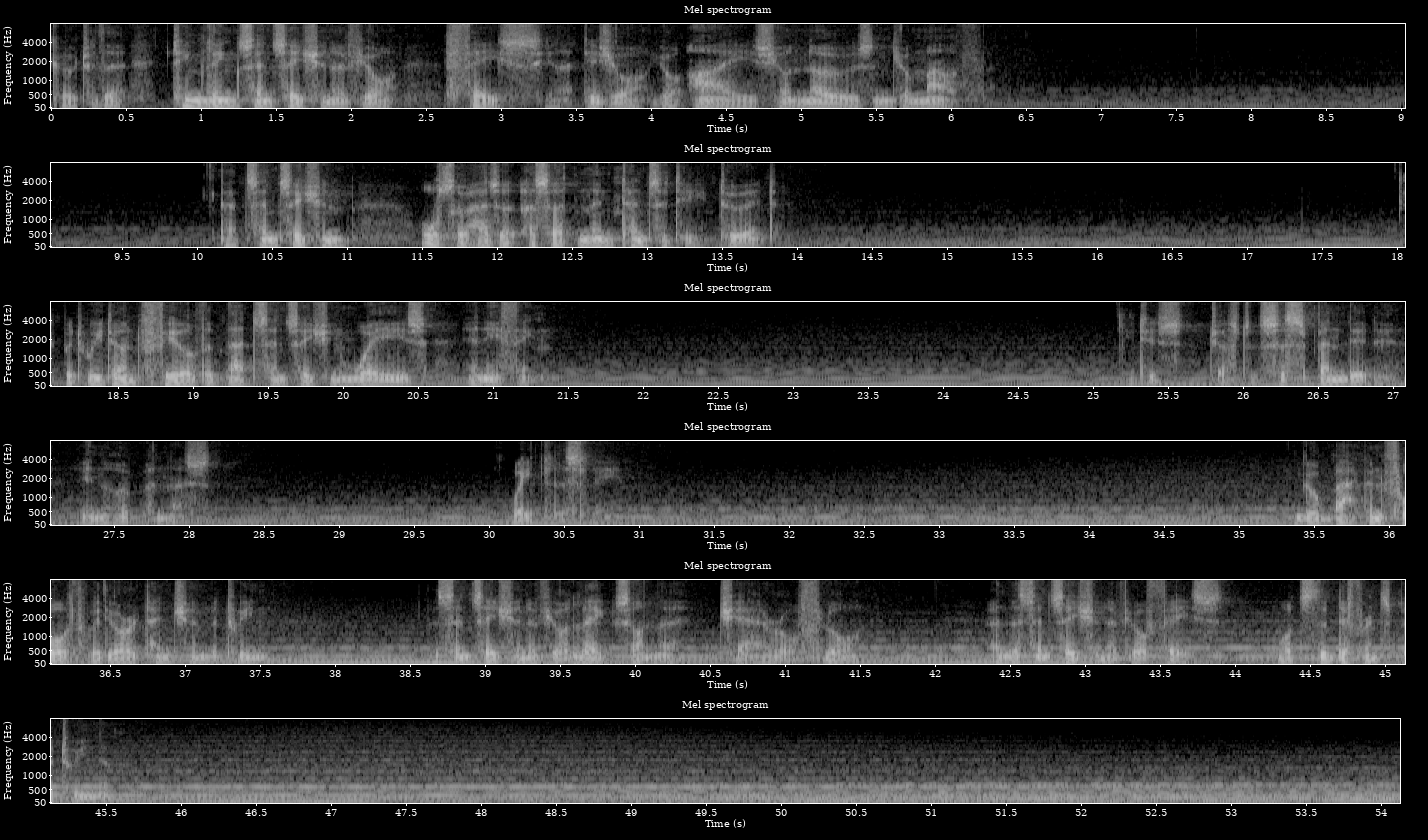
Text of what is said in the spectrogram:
Go to the tingling sensation of your face, that is your, your eyes, your nose, and your mouth. That sensation also has a, a certain intensity to it. But we don't feel that that sensation weighs anything. It is just suspended in openness, weightlessly. Go back and forth with your attention between the sensation of your legs on the chair or floor and the sensation of your face. What's the difference between them?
